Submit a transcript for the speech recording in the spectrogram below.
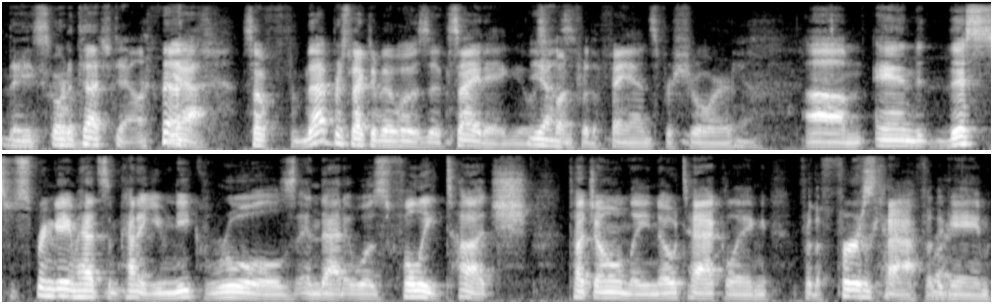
they scored a touchdown. yeah. So from that perspective, it was exciting. It was Yes. fun for the fans for sure. Yeah. Um, and this spring game had some kind of unique rules in that it was fully touch, touch only, no tackling for the first, First half half, of the game.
